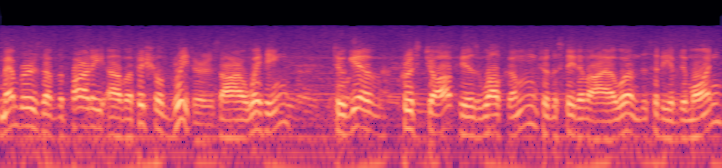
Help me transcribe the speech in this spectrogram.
members of the party of official greeters are waiting to give Khrushchev his welcome to the state of Iowa and the city of Des Moines.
